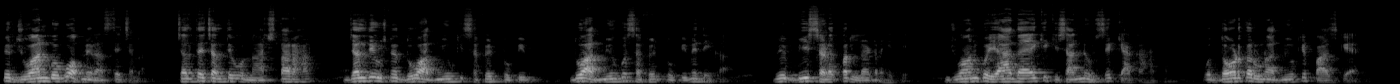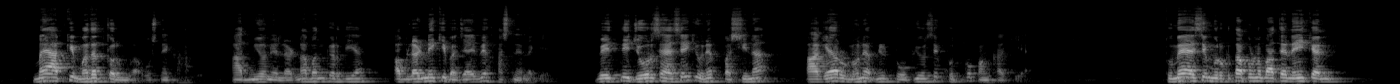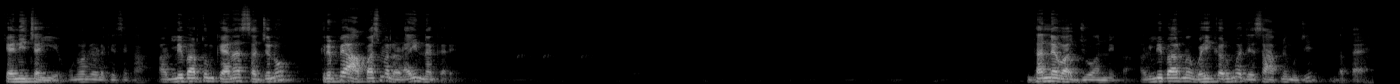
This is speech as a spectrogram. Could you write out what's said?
फिर जुआन बोबो अपने रास्ते चला। चलते चलते वो नाचता रहा। जल्दी उसने दो आदमियों की सफ़ेद टोपी दो आदमियों को सफ़ेद टोपी में देखा। वे बीच सड़क पर लड़ रहे थे। जुआन को याद आया कि किसान ने उससे क्या कहा था। वो दौड़कर उन आदमियों के पास गया। मैं आपकी मदद करूँगा उसने कहा। आदमियों ने लड़ना बंद कर दिया। अब लड़ने की बजाय वे हंसने लगे। वे इतनी ज़ोर से हंसे कि उन्हें पसीना आ गया और उन्होंने अपनी टोपियों से खुद को पंखा किया। तुम्हें ऐसी मूर्खतापूर्ण बातें नहीं कह, कहनी चाहिए उन्होंने लड़के से कहा। अगली बार तुम कहना सज्जनों कृपया आपस में लड़ाई न करें। धन्यवाद जुआन ने कहा अगली बार मैं वही करूँगा जैसा आपने मुझे बताया है।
